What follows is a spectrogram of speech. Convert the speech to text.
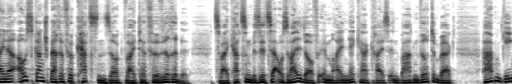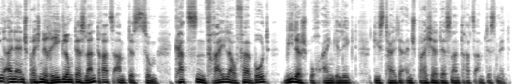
Eine Ausgangssperre für Katzen sorgt weiter für Wirbel. Zwei Katzenbesitzer aus Walldorf im Rhein-Neckar-Kreis in Baden-Württemberg haben gegen eine entsprechende Regelung des Landratsamtes zum Katzenfreilaufverbot Widerspruch eingelegt. Dies teilte ein Sprecher des Landratsamtes mit.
